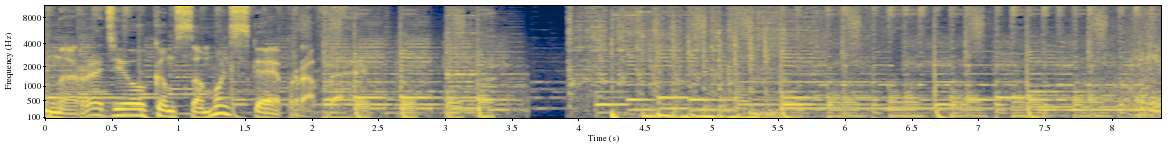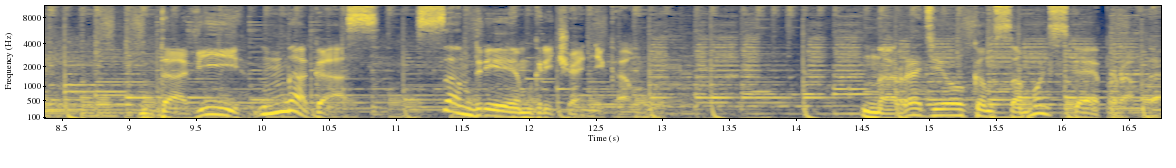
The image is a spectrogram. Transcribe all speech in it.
на радио «Комсомольская правда». «Дави на газ» с Андреем Гречанником. На радио «Комсомольская правда».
